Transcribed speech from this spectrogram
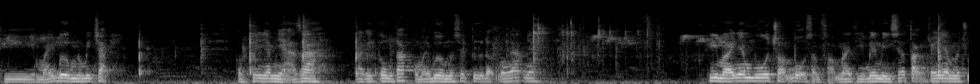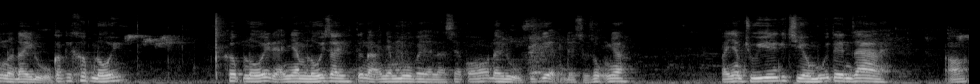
thì máy bơm nó mới chạy. Còn khi anh em nhả ra là cái công tắc của máy bơm nó sẽ tự động nó ngắt nhá. Khi mà anh em mua chọn bộ sản phẩm này thì bên mình sẽ tặng cho anh em nói chung là đầy đủ các cái khớp nối. Khớp nối để anh em nối dây, tức là anh em mua về là sẽ có đầy đủ phụ kiện để sử dụng nhá. Và anh em chú ý đến cái chiều mũi tên ra này. Đó.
